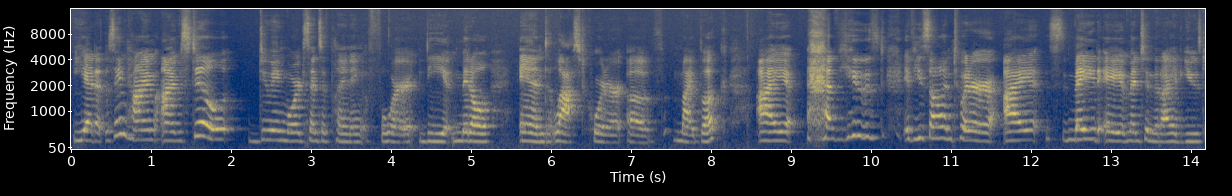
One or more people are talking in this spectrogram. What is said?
yet at the same time, I'm still doing more extensive planning for the middle and last quarter of my book. I have used, if you saw on Twitter, I made a mention that I had used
